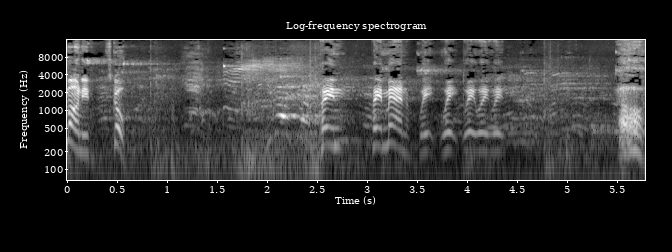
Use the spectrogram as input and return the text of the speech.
Come on, let's go. Play, play man. Wait, wait, wait, wait, wait. Oh.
